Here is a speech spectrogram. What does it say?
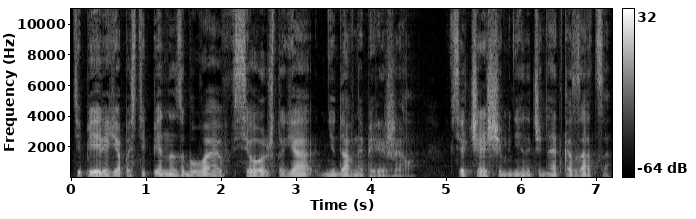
Теперь я постепенно забываю все, что я недавно пережил. Все чаще мне начинает казаться,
